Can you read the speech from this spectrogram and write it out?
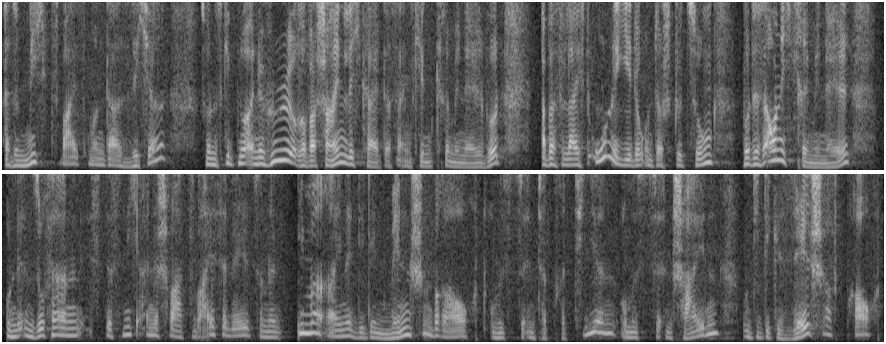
Also nichts weiß man da sicher, sondern es gibt nur eine höhere Wahrscheinlichkeit, dass ein Kind kriminell wird. Aber vielleicht ohne jede Unterstützung wird es auch nicht kriminell. Und insofern ist das nicht eine schwarz-weiße Welt, sondern immer eine, die den Menschen braucht, um es zu interpretieren, um es zu entscheiden und die die Gesellschaft braucht,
